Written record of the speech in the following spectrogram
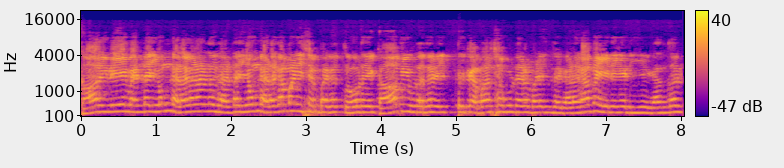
காலிலே வெண்டையும் கடகடன தண்டையும் கடகமணி செம்பகத்தோடு காவி உடதழைத்து கவச உடலமடைந்த கடகம இடையடிய கந்தன்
